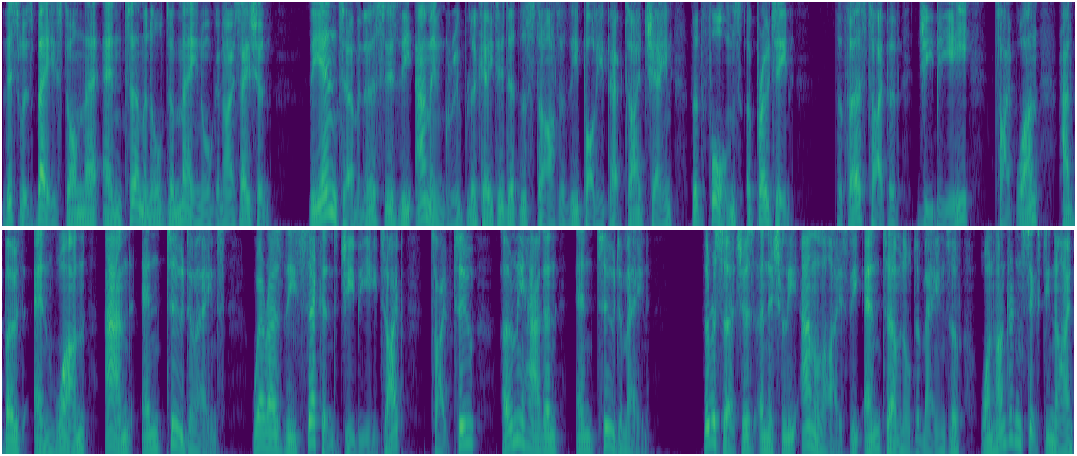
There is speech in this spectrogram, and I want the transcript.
this was based on their N-terminal domain organization. The N-terminus is the amine group located at the start of the polypeptide chain that forms a protein. The first type of GBE, type 1, had both N1 and N2 domains, whereas the second GBE type, type 2, only had an N2 domain. The researchers initially analyzed the N-terminal domains of 169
